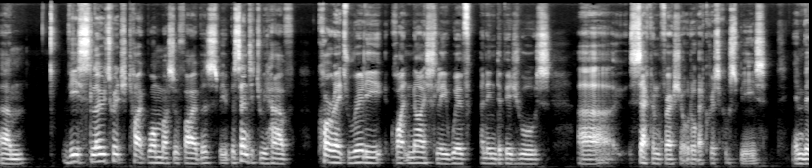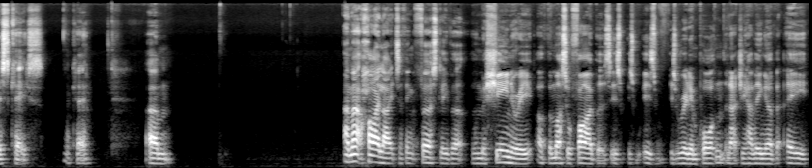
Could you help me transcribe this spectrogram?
Um, these slow twitch type 1 muscle fibers, the percentage we have, correlates really quite nicely with an individual's uh, second threshold or their critical speed in this case. Okay. Um, and that highlights, I think, firstly that the machinery of the muscle fibers is is, is, is really important, and actually having a, a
